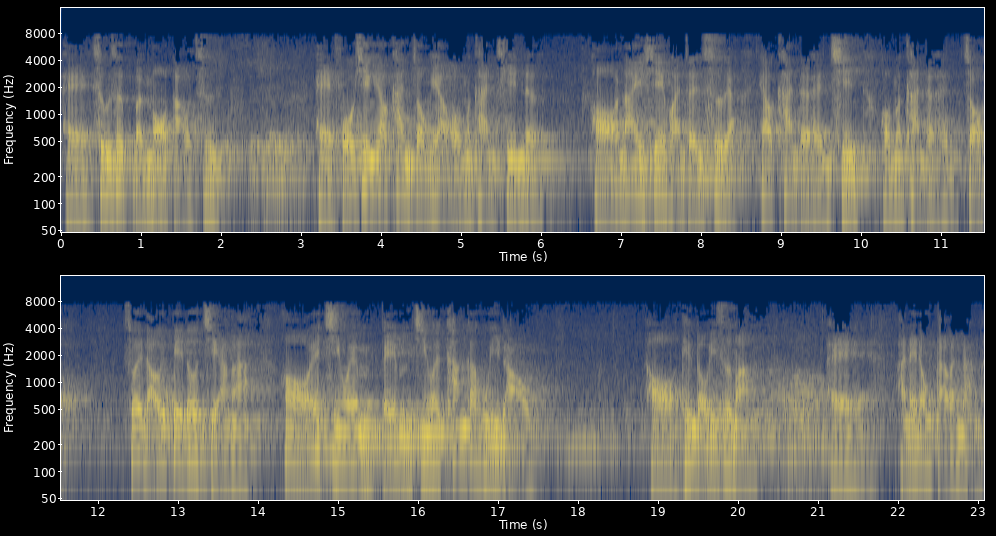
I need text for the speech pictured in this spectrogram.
哎，是不是本末倒置？哎，佛性要看重要，我们看轻了。哦，那一些凡尘事啊，要看得很轻，我们看得很重。所以老一辈都讲啊。哦，一钱话唔白唔钱话看个灰老，哦，听懂意思吗？哎，安尼拢台湾人啊，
